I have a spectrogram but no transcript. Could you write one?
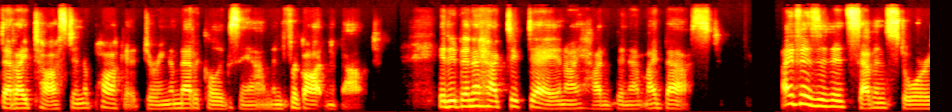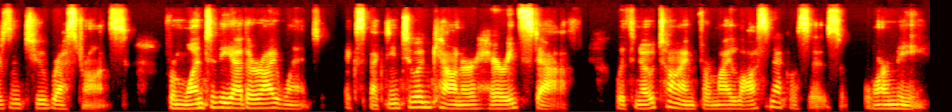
that I'd tossed in a pocket during a medical exam and forgotten about. It had been a hectic day and I hadn't been at my best. I visited seven stores and two restaurants. From one to the other, I went, expecting to encounter harried staff with no time for my lost necklaces or me.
